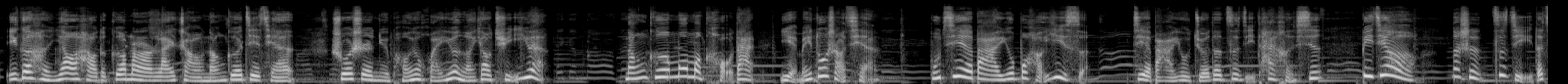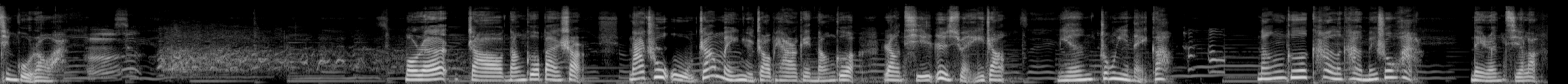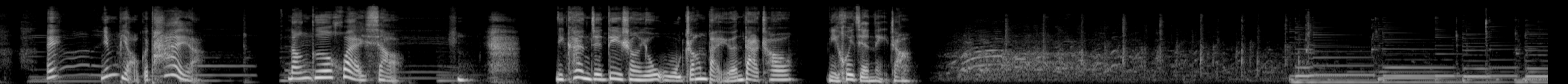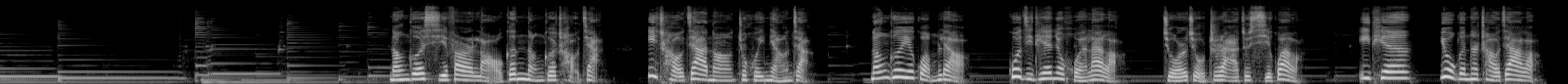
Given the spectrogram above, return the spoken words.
一个很要好的哥们儿来找囊哥借钱，说是女朋友怀孕了要去医院。囊哥摸摸口袋，也没多少钱，不借吧又不好意思，借吧又觉得自己太狠心，毕竟那是自己的亲骨肉啊。某人找囊哥办事儿，拿出五张美女照片给囊哥，让其任选一张，您中意哪个？囊哥看了看，没说话。那人急了，哎，您表个态呀！囊哥坏笑，哼，你看见地上有五张百元大钞，你会捡哪张？囊哥媳妇儿老跟囊哥吵架，一吵架呢就回娘家，囊哥也管不了，过几天就回来了，久而久之啊就习惯了。一天又跟他吵架了，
